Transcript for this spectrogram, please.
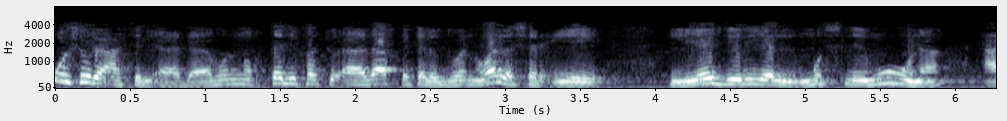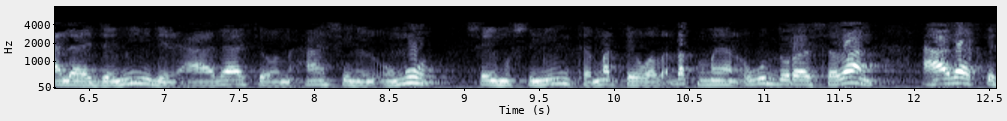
وشhuricat الآadاab الmkhتalifaةu aadaabka kala duwan waa la sharciyey liyجriya الmuslimuuna calى jamiil الcaadaati وamaxaasin الأmuur say muslimiinta markay wada dhaqmayaan ugu duraysadaan caadaadka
